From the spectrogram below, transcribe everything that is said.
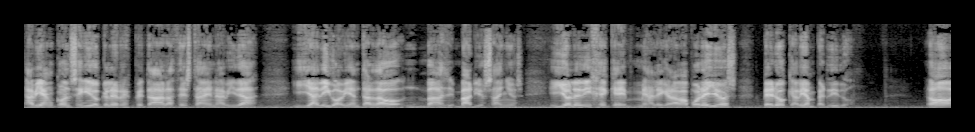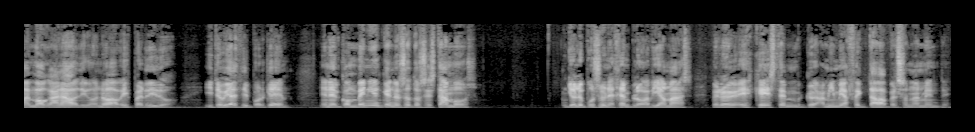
habían conseguido que le respetara la cesta de Navidad. Y ya digo, habían tardado varios años. Y yo le dije que me alegraba por ellos, pero que habían perdido. No, hemos ganado. Digo, no, habéis perdido. Y te voy a decir por qué. En el convenio en que nosotros estamos, yo le puse un ejemplo, había más, pero es que este a mí me afectaba personalmente.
